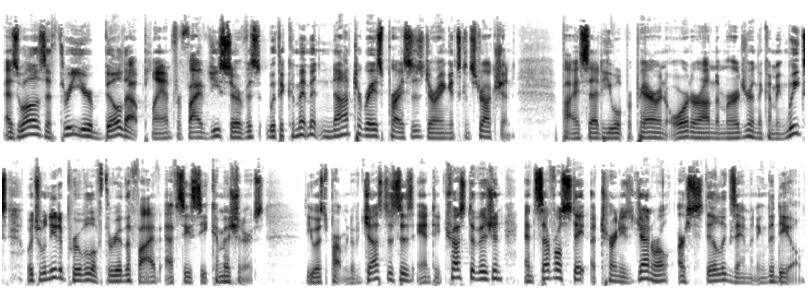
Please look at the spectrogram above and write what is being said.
as well as a three-year build-out plan for 5G service with a commitment not to raise prices during its construction. Pai said he will prepare an order on the merger in the coming weeks, which will need approval of three of the five FCC commissioners. The U.S. Department of Justice's Antitrust Division and several state attorneys general are still examining the deal.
